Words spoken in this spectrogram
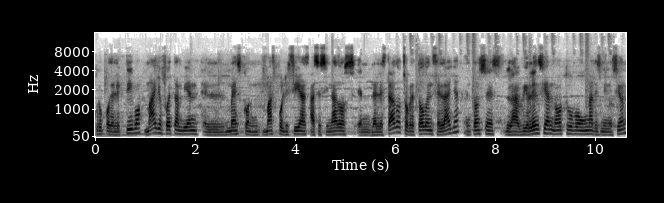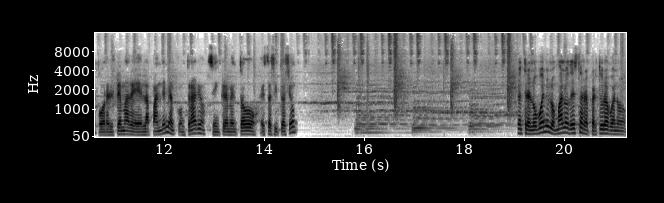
grupo delictivo. Mayo fue también el mes con más policías asesinados en el estado sobre todo en Celaya. Entonces la violencia no tuvo una disminución por el tema de la pandemia, al contrario, se incrementó esta situación. Entre lo bueno y lo malo de esta reapertura, bueno,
